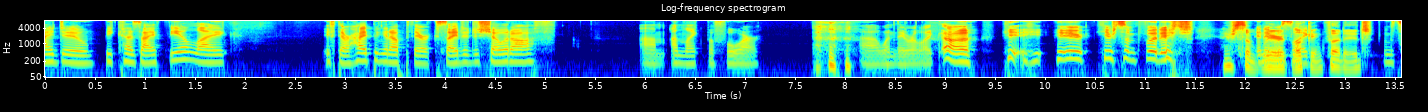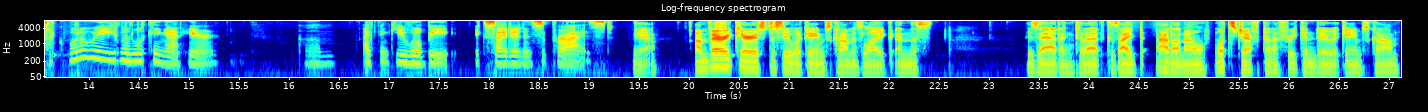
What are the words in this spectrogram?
I do. Because I feel like if they're hyping it up, they're excited to show it off. Um, unlike before, uh, when they were like, uh, here, here, here's some footage. Here's some And weird was like- looking footage. And it's like, what are we even looking at here? Um, I think you will be excited and surprised. Yeah. I'm very curious to see what Gamescom is like, and this is adding to that because I, I don't know. What's Geoff to freaking do at Gamescom?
